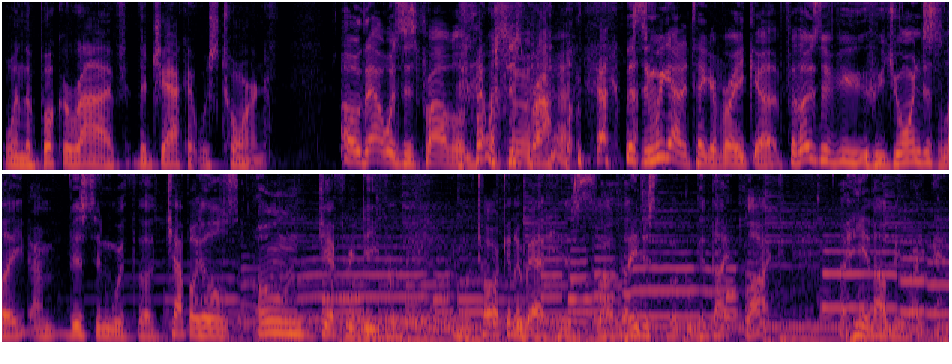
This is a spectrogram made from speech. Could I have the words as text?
when the book arrived, the jacket was torn. Oh, that was his problem. that was his problem. Listen, we got to take a break. Uh, for those of you who joined us late, I'm visiting with uh, Chapel Hill's own Jeffery Deaver, and we're talking about his uh, latest book, Midnight Lock. Uh, he and I'll be right back.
